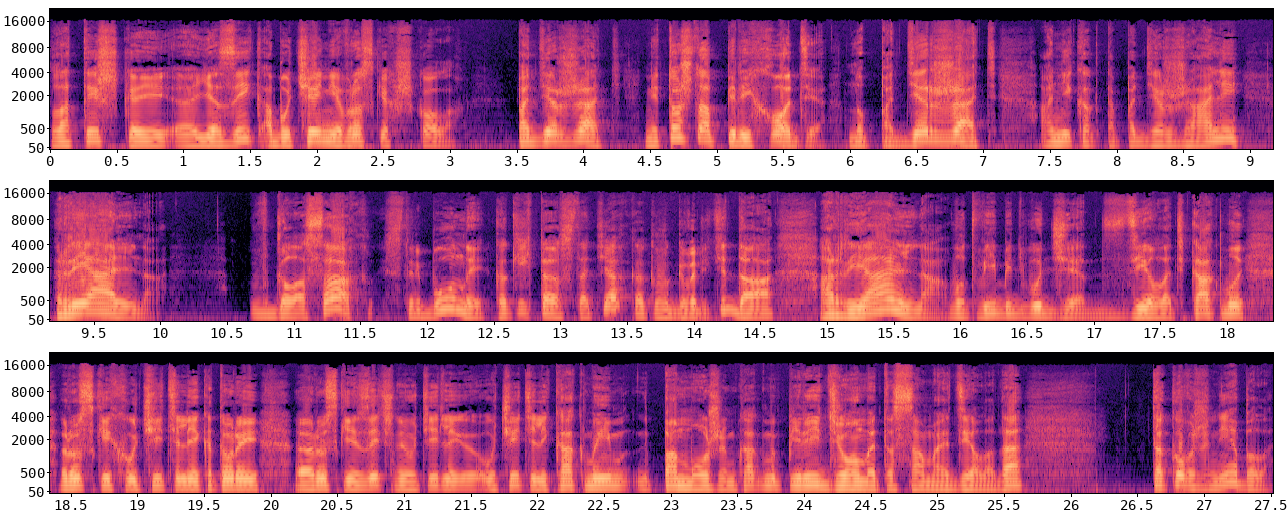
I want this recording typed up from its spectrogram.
латышский э, язык обучения в русских школах. Поддержать. Не то, что о переходе, но поддержать. Они как-то поддержали реально – в голосах, с трибуны, каких-то статьях, как вы говорите, да, а реально вот выбить бюджет, сделать, как мы русских учителей, которые э, русскоязычные учители, учители, как мы им поможем, как мы перейдем это самое дело, да, такого же не было.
